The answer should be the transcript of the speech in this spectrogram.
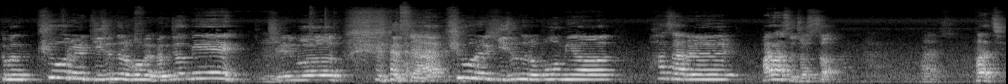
그러면 Q를 기준으로 보면 명정미 질문. 자, Q를 기준으로 보면 화살을 받았어, 줬어. 알았어. 받았지.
